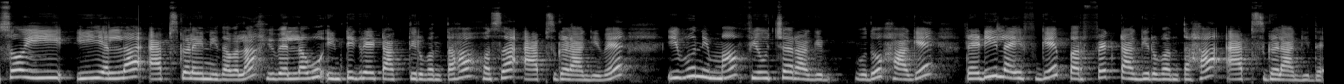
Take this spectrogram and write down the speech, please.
so ಈ ಈ ಎಲ್ಲ ಆ್ಯಪ್ಸ್ಗಳೇನಿದಾವಲ್ಲ ಇವೆಲ್ಲವೂ ಇಂಟಿಗ್ರೇಟ್ ಆಗ್ತಿರುವಂತಹ ಹೊಸ ಆ್ಯಪ್ಸ್ಗಳಾಗಿವೆ ಇವು ನಿಮ್ಮ ಫ್ಯೂಚರ್ ಆಗಿರ್ಬೋದು, ಹಾಗೆ ರೆಡಿ ಲೈಫ್ಗೆ ಪರ್ಫೆಕ್ಟ್ ಆಗಿರುವಂತಹ ಆ್ಯಪ್ಸ್ಗಳಾಗಿದೆ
